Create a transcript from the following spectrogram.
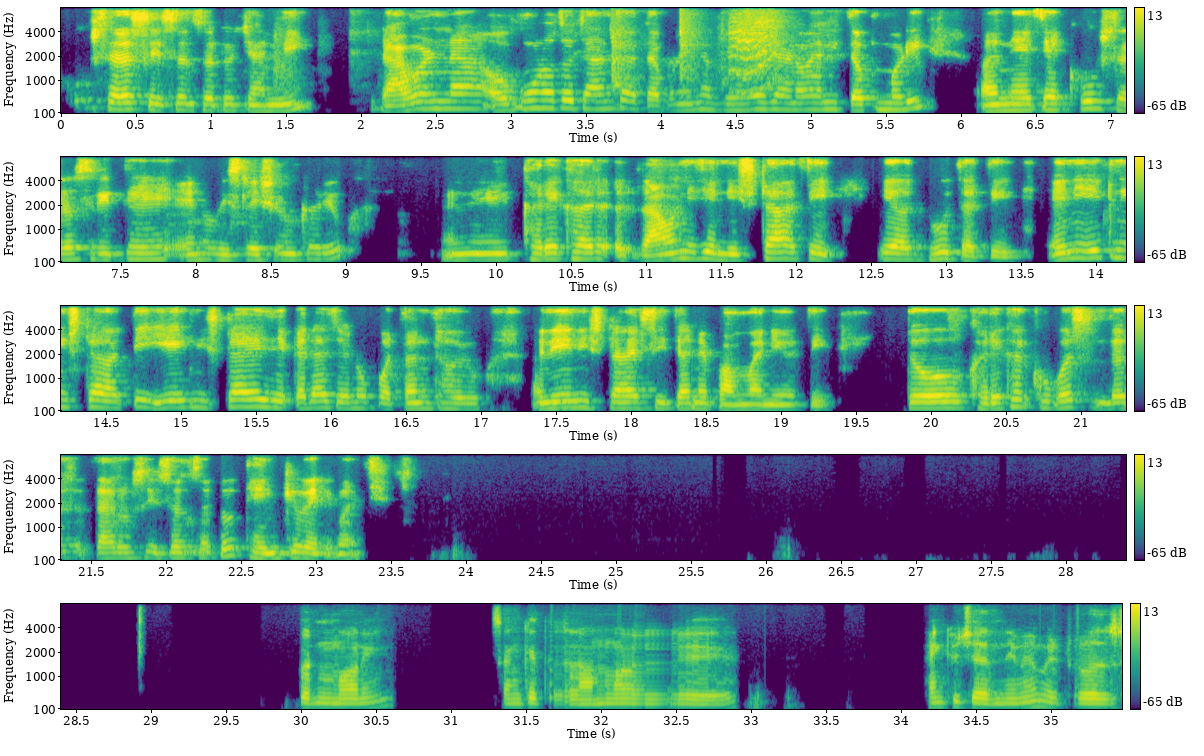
ખૂબ સરસ સેશન હતું ચાંદની રાવણના અવગુણો તો જાણતા હતા, પણ એના ગુણો જાણવાની તક મળી અને તે ખૂબ સરસ રીતે એનું વિશ્લેષણ કર્યું. અને ખરેખર રાવણની જે નિષ્ઠા હતી એ અદ્ભુત હતી. એની એક નિષ્ઠા હતી, એ નિષ્ઠાએ જે કદાચ એનું પતન થયું અને એ નિષ્ઠાએ સીતાને પામવાની હતી. તો ખરેખર ખૂબ જ સુંદર તારું સેશન હતું. Thank you very much good morning Sanket Ramal. Thank you Charni ma'am it was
